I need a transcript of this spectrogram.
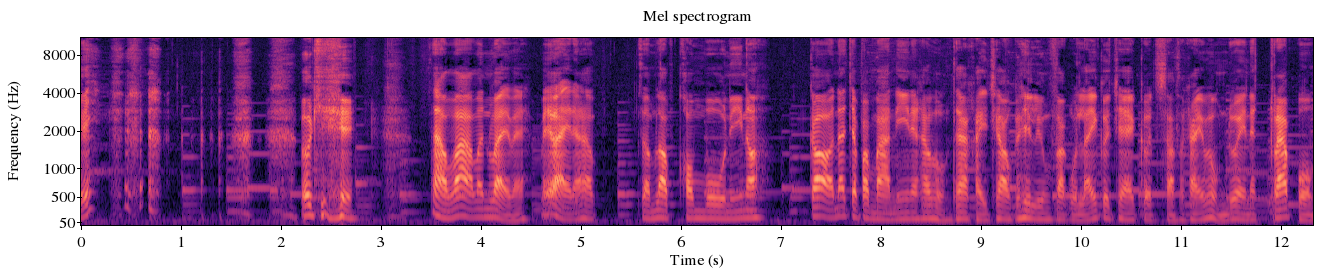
ย โอเค ถามว่ามันไหวไหม ไม่ไหวนะครับสำหรับคอมโบนี้เนาะ ก็น่าจะประมาณนี้นะครับผมถ้าใครชอบก็อย่าลืมฝากกดไลค์กดแชร์กด Subscribe ให้ผมด้วยนะครับผม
